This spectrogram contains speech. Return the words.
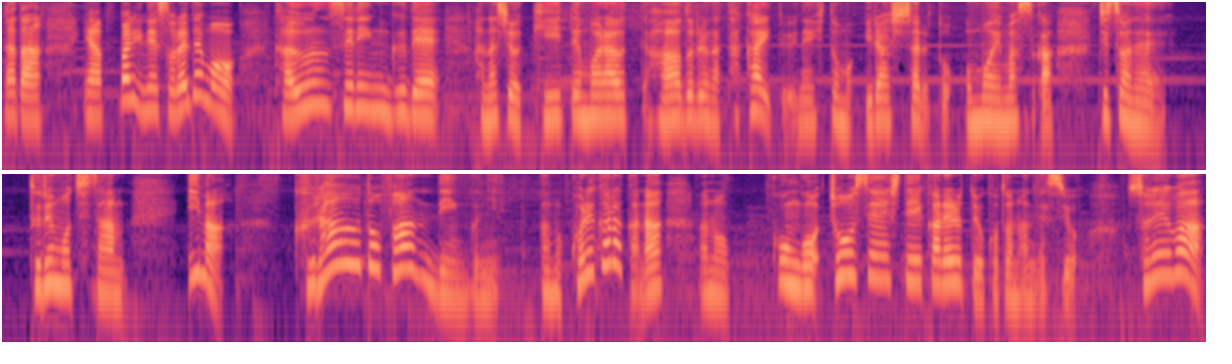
ただやっぱりねそれでもカウンセリングで話を聞いてもらうってハードルが高いというね人もいらっしゃると思いますが実はねトゥルモチさん今クラウドファンディングにあのこれからかなあの今後挑戦していかれるということなんですよ。それは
